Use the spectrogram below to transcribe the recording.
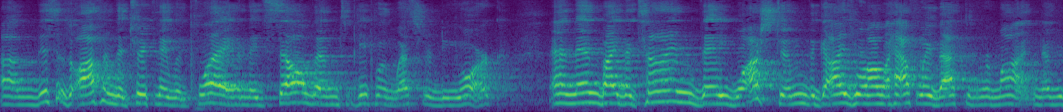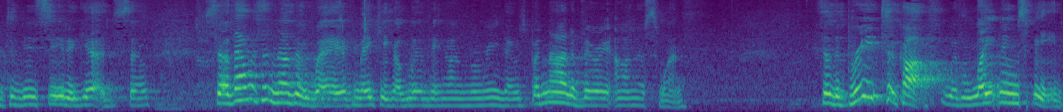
um, this is often the trick they would play, and they'd sell them to people in western New York. And then by the time they washed them, the guys were all halfway back to Vermont, never to be seen again. So, so that was another way of making a living on merinos, but not a very honest one. So the breed took off with lightning speed.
